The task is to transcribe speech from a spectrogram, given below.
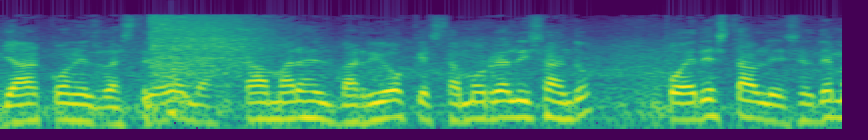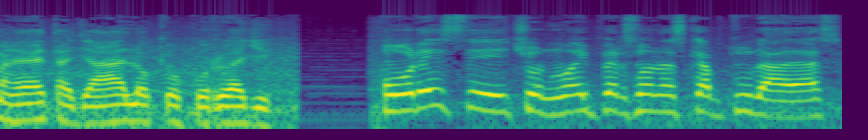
ya con el rastreo de las cámaras del barrio que estamos realizando, poder establecer de manera detallada lo que ocurrió allí. Por este hecho no hay personas capturadas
